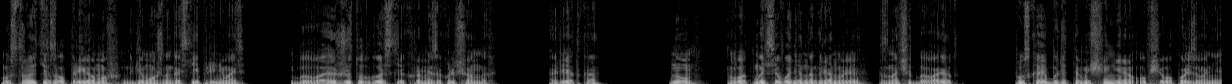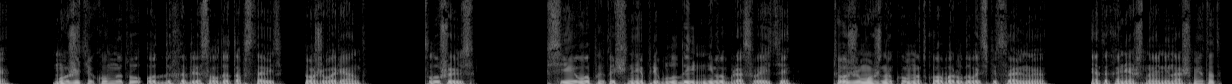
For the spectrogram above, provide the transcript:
Устройте зал приемов, где можно гостей принимать. Бывают же тут гости, кроме заключенных? Редко. Ну, вот мы сегодня нагрянули, значит, бывают. Пускай будет помещение общего пользования. Можете комнату отдыха для солдат обставить, тоже вариант. Слушаюсь. Все его пыточные приблуды не выбрасываете. Тоже можно комнатку оборудовать специальную. Это, конечно, не наш метод,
